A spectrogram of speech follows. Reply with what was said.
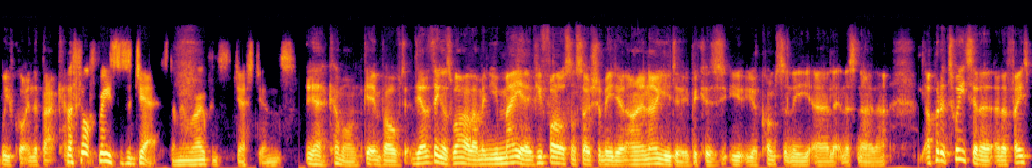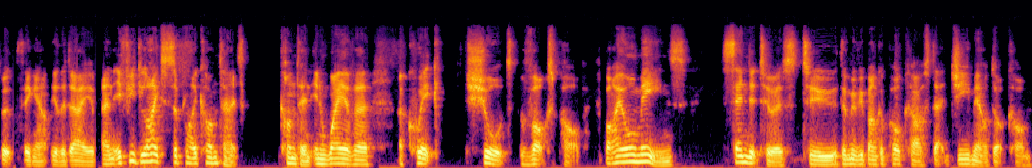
we've got in the back. But feel free to suggest. I mean, we're open to suggestions. Yeah, come on, get involved. The other thing as well, I mean, you may, if you follow us on social media, and I know you do because you, you're constantly uh, letting us know that. I put a tweet and a, and a Facebook thing out the other day, and if you'd like to supply content, content in way of a, a quick, short vox pop, by all means, send it to us to the movie bunker podcast at gmail.com.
